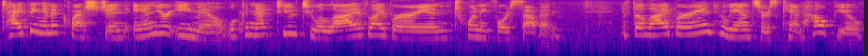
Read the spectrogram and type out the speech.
Typing in a question and your email will connect you to a live librarian 24 7. If the librarian who answers can't help you,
